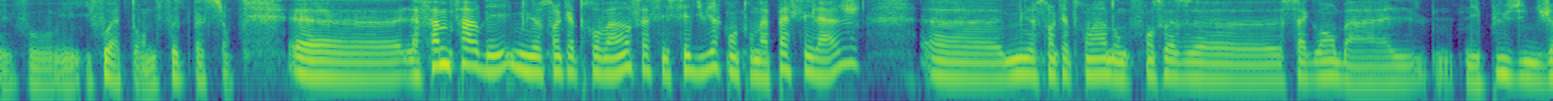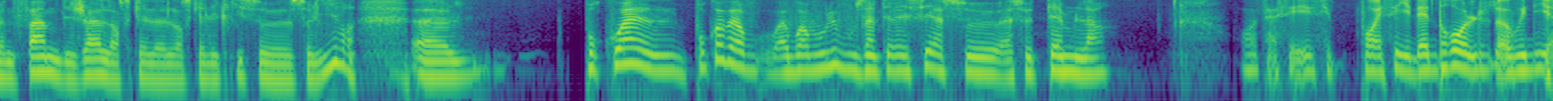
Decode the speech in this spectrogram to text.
il, faut, il faut attendre, il faut être patient. Euh, la femme fardée, 1981, ça c'est séduire quand on a passé l'âge. 1980, euh, donc Françoise Sagan, bah, elle n'est plus une jeune femme déjà lorsqu'elle lorsqu'elle écrit ce, ce livre. pourquoi, pourquoi avoir voulu vous intéresser à ce, à ce thème-là? Oh, ça, c'est pour essayer d'être drôle, je dois vous dire,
